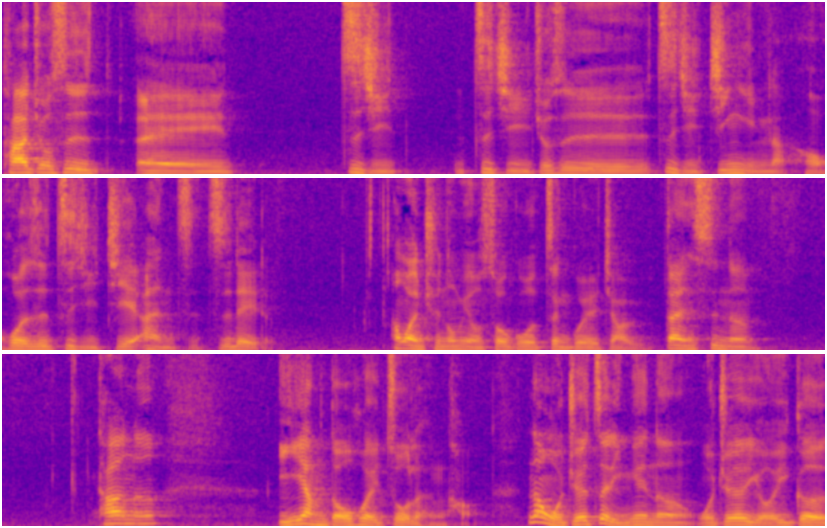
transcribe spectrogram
他就是诶自己自己就是自己经营呐，哦，或者是自己接案子之类的，他完全都没有受过正规的教育，但是呢，他呢一样都会做得很好。那我觉得这里面呢，我觉得有一个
